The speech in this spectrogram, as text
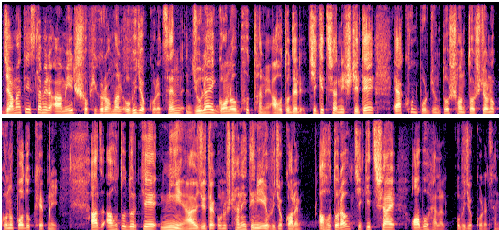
জামায়াতে ইসলামের আমির শফিকুর রহমান অভিযোগ করেছেন, জুলাই গণঅভ্যুত্থানে আহতদের চিকিৎসা নিশ্চিতে এখন পর্যন্ত সন্তোষজনক কোনো পদক্ষেপ নেই। আজ আহতদেরকে নিয়ে আয়োজিত এক অনুষ্ঠানে তিনি অভিযোগ করেন। আহতরাও চিকিৎসায় অবহেলার অভিযোগ করেছেন।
